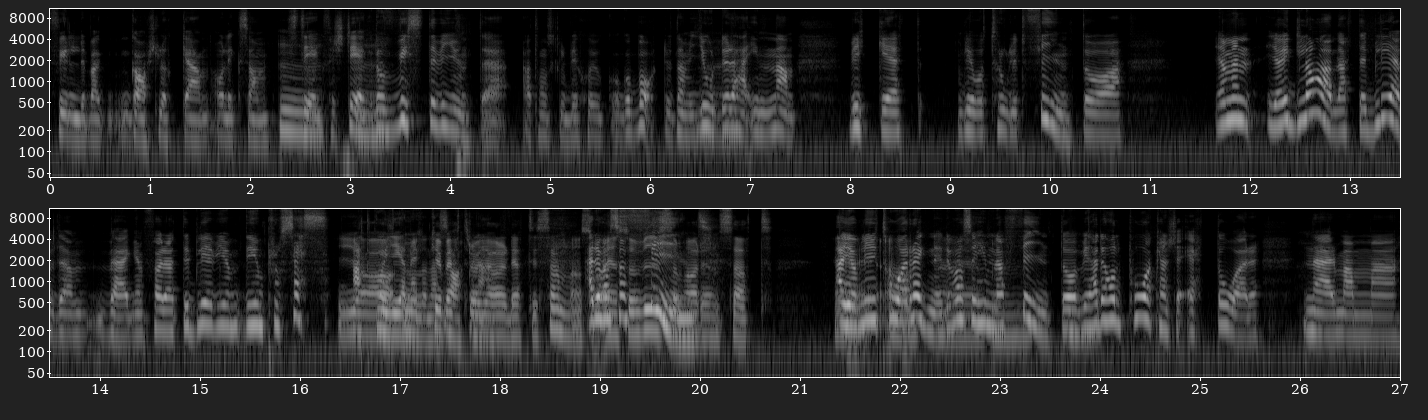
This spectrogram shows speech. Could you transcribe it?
fyllde bagageluckan och liksom mm. steg för steg. Mm. Då visste vi ju inte att hon skulle bli sjuk och gå bort. Utan vi gjorde det här innan. Vilket blev otroligt fint och Ja, men jag är glad att det blev den vägen för att det blev ju det är en process ja, att gå igenom de här sakerna. Mycket bättre att göra det tillsammans. Ja, det var så som fint. vi som har rensat. Ja, jag blir ju tårögd nu. Det var så himla mm. fint och vi hade hållit på kanske ett år när mamma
